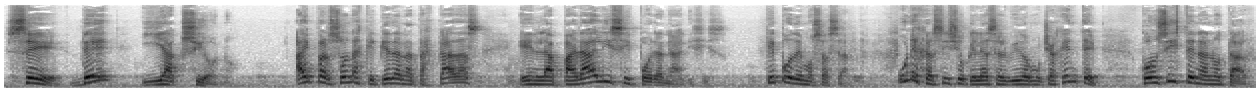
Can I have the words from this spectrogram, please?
C, D y acciono. Hay personas que quedan atascadas en la parálisis por análisis. ¿Qué podemos hacer? Un ejercicio que le ha servido a mucha gente consiste en anotar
